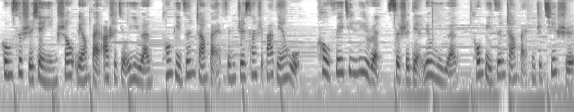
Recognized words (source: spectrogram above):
公司实现营收两百二十九亿元，同比增长百分之三十八点五，扣非净利润四十点六亿元，同比增长百分之七十，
